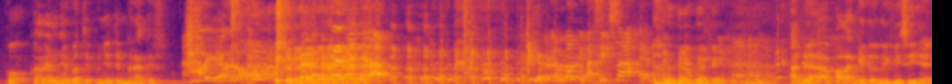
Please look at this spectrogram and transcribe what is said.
Kok kalian hebat sih punya tim kreatif? Oh iya dong. Keren aja. Biar emang kita siksa yang tim kreatifnya. Ada apa lagi tuh divisinya?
